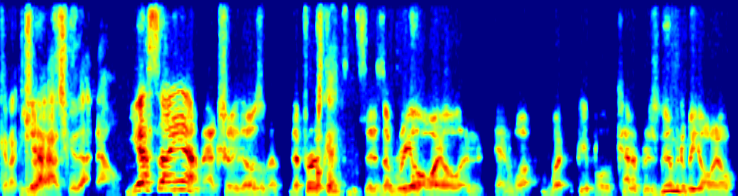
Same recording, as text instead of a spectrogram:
Can I, should I ask you that now? Yes, I am. Actually, those are the, the first Okay. instances of real oil and, and what, what people kind of presume to be oil.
